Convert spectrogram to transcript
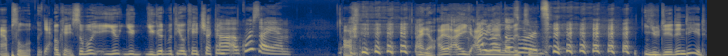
Absolutely. Yeah. Okay. So will you, you, you good with the okay check in? Uh, of course I am. Awesome. I know. I, I, I, I, mean, I love those it too. words. You did indeed.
